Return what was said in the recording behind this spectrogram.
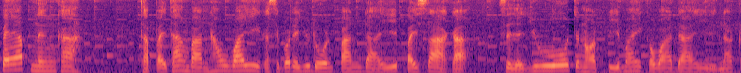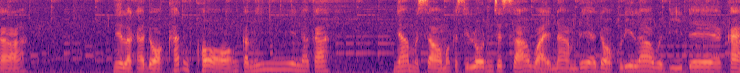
แป๊บหนึ่งค่ะ ถ้าไปทางบ้านเฮาไว้ก็สิบ่ได้อยู่โดนปานใดไปซากอะเสียอยู่จนฮอดปีใหม่ก็ว่าได้นะคะนี่แหละค่ะดอกขั้นของก็มีนะคะย่ามมื้อเช้ามันก็สิล้นจะสาหวายน้ำเด้ดอกลีลาวดีเด้ค่ะ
